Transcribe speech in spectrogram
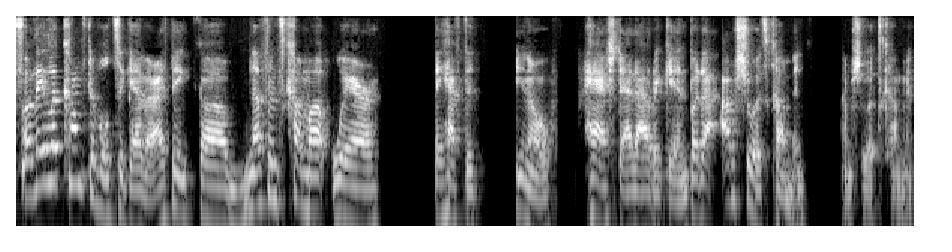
so they look comfortable together. I think um, nothing's come up where they have to, you know, hash that out again. But I, I'm sure it's coming. I'm sure it's coming.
